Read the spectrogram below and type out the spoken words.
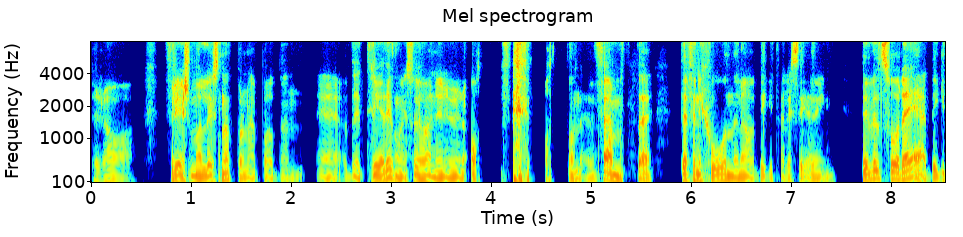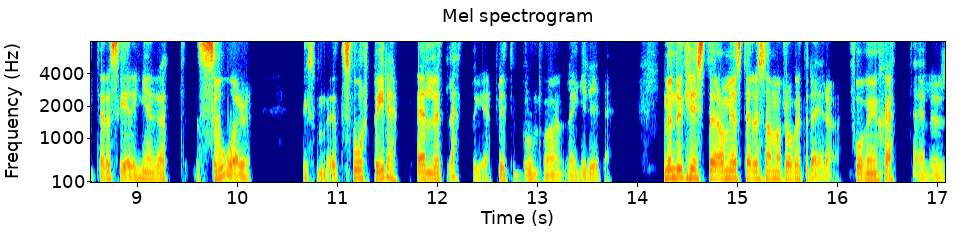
Bra. För er som har lyssnat på den här podden, eh, och det är tredje gången, så hör ni nu den åt, åttonde, femte definitionen av digitalisering. Det är väl så det är. Digitalisering är rätt svår, liksom ett svårt begrepp, eller ett lätt begrepp, lite beroende på vad man lägger i det. Men du Christer, om jag ställer samma fråga till dig då? Får vi en sjätte eller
